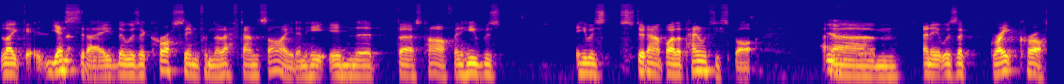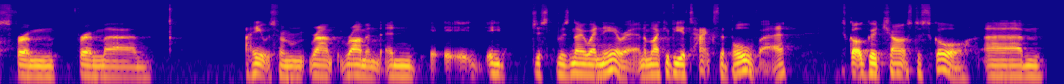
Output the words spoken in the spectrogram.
Like yesterday, there was a cross in from the left hand side, and he in the first half, and he was he was stood out by the penalty spot, yeah. um, and it was a great cross from from um, I think it was from Ram- Rahman, and he just was nowhere near it. And I'm like, if he attacks the ball there, he's got a good chance to score. Um,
